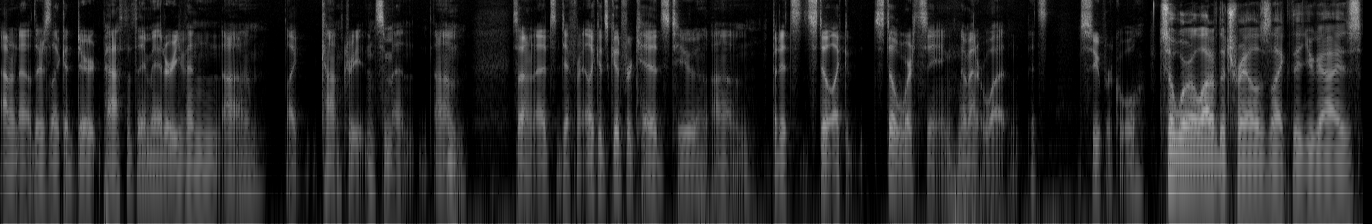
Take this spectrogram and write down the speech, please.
I don't know, there's like a dirt path that they made, or even um, like concrete and cement. Um, So I don't know, it's different. Like it's good for kids too, um, but it's still like still worth seeing no matter what. It's super cool. So were a lot of the trails like that you guys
